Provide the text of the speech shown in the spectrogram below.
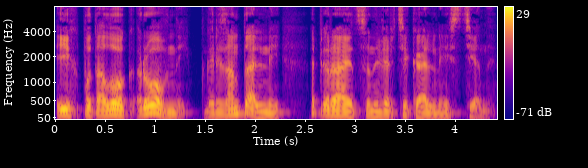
их потолок ровный, горизонтальный, опирается на вертикальные стены.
